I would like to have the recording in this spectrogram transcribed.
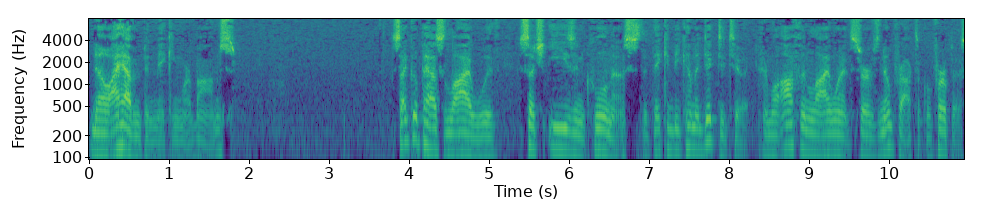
No, I haven't been making more bombs. Psychopaths lie with such ease and coolness that they can become addicted to it and will often lie when it serves no practical purpose.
